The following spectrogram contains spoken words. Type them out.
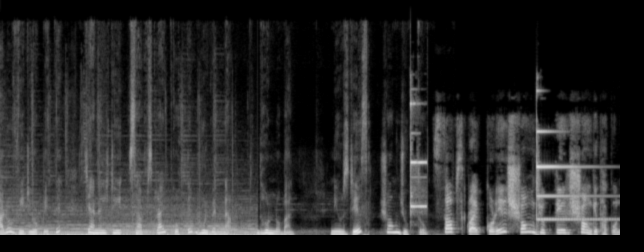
আরও ভিডিও পেতে চ্যানেলটি সাবস্ক্রাইব করতে ভুলবেন না। ধন্যবাদ। নিউজ ডেস্ক সংযুক্ত। সাবস্ক্রাইব করে সংযুক্তের সঙ্গে থাকুন।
